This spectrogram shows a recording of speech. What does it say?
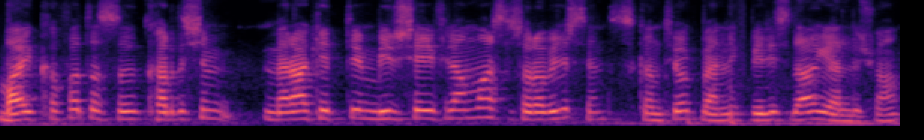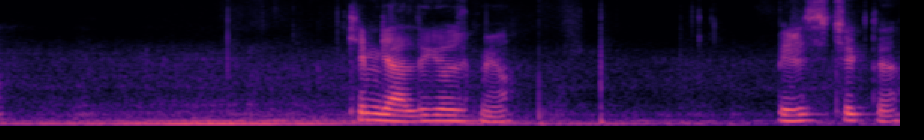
Bay Kafatası kardeşim merak ettiğin bir şey falan varsa sorabilirsin. Sıkıntı yok benlik. Birisi daha geldi şu an. Kim geldi gözükmüyor. Birisi çıktı.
